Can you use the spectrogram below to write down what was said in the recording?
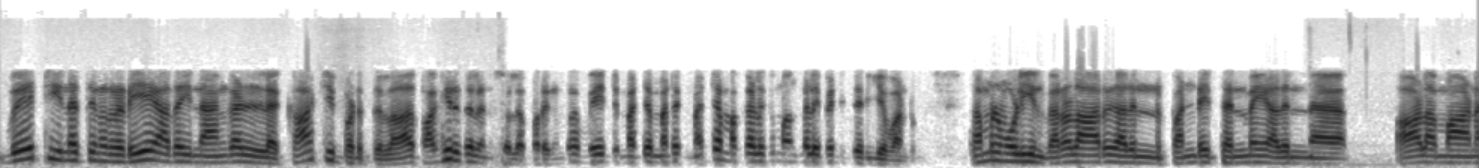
வேற்று இனத்தினரிடையே அதை நாங்கள் காட்சிப்படுத்தலாம் பகிர்தல் என்று சொல்லப்படுகின்ற வேற்று மற்ற மற்ற மற்ற மக்களுக்கு மக்களை பற்றி தெரிய வேண்டும். தமிழ் மொழியின் வரலாறு அதன் பண்டைத்தன்மை அதன் ஆழமான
